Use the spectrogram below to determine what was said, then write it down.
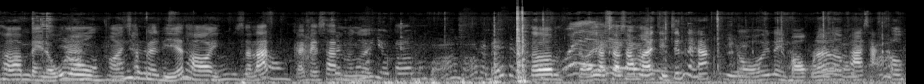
thơm đầy đủ luôn. Rồi sắp ra dĩa thôi. Salad cải bẹ xanh mọi người. Tôm. Rồi là xào xong rồi? Chị chín này ha rồi cái này bột đã pha sẵn luôn.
